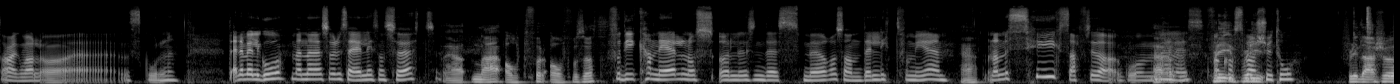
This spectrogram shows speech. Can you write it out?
Dragvoll og eh, skolene. Den er veldig god, men den er som du sier, litt sånn søt. Ja, den er altfor, altfor søt. Fordi kanelen og, og liksom det smør og sånn, det er litt for mye. Ja. Men den er sykt saftig, da. God melis. Ja. Den koster bare 22. Fordi det er så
